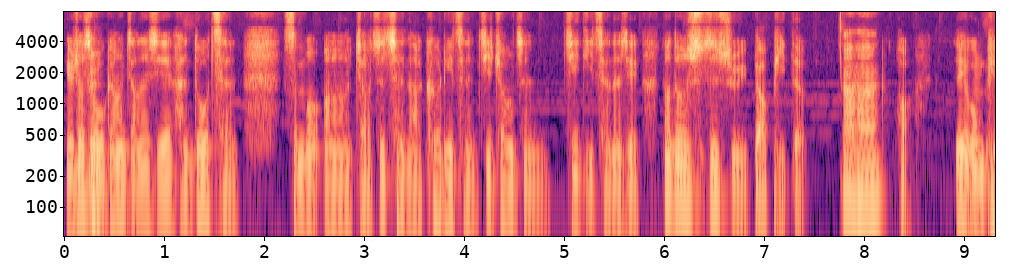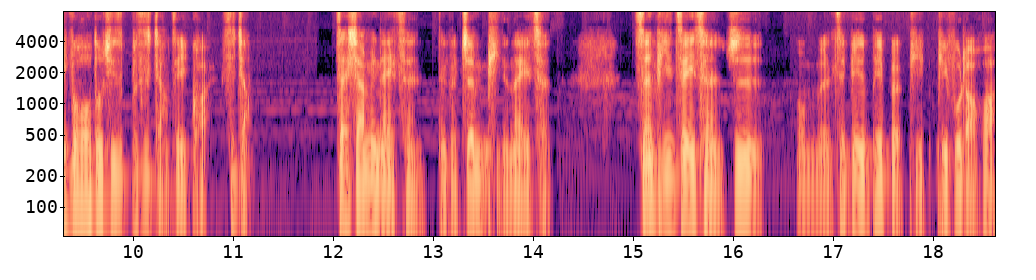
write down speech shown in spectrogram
也就是我刚刚讲那些很多层，什么呃角质层啊、颗粒层、棘状层、基底层那些，那都是属于表皮的。啊哈，好。所以我们皮肤厚度其实不是讲这一块，是讲在下面那一层那个真皮的那一层。真皮这一层是我们这边 paper 皮皮肤老化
